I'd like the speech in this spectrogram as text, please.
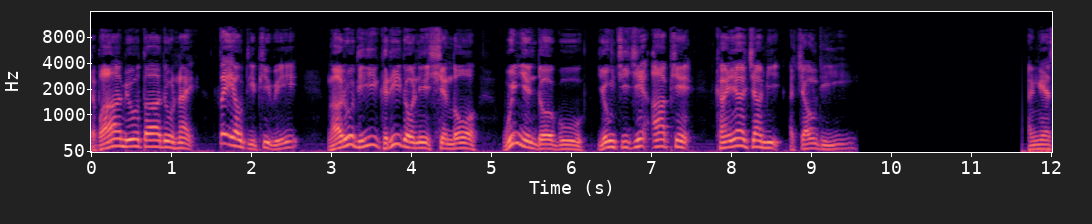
တပါးအမျိုးသားတို့၌သက်ရောက်သည်ဖြစ်၍၊ ငါတို့သည် ဂတိတော်နှင့်ယှဉ်သော ဝိညာဉ်တော်ကို ယုံကြည်ခြင်းအားဖြင့် ခံရကြမည်အကြောင်းတည်း။15 ညီအ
